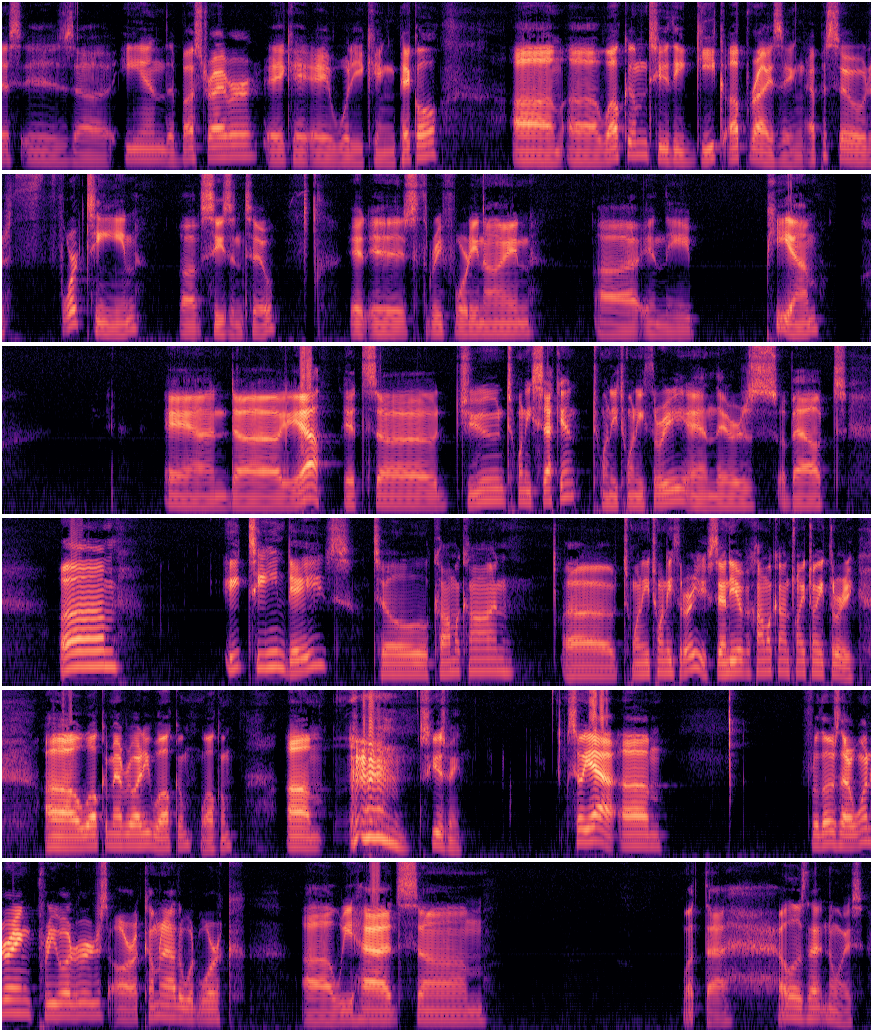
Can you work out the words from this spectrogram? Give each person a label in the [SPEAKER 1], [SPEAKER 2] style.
[SPEAKER 1] This is uh, Ian, the bus driver, aka Woody King Pickle. Um, uh, welcome to the Geek Uprising, episode 14 of season two. It is 3:49 uh, in the PM, and uh, yeah, it's uh, June 22nd, 2023, and there's about um 18 days till Comic Con uh 2023, San Diego Comic Con 2023. Uh, welcome everybody, welcome, welcome. Um, excuse me. So yeah, um, for those that are wondering, pre-orders are coming out of the woodwork. Uh, we had some. What the hell is that noise?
